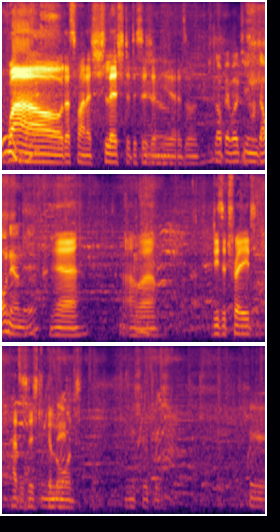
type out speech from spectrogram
Wow, das war eine schlechte Decision Ja. hier. Also, Ich glaube, er wollte ihn downhören, oder? ja, aber diese Trade hat sich nicht Nee. gelohnt. Nicht wirklich. Okay.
